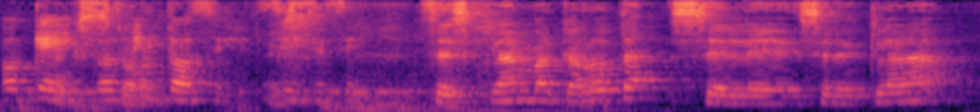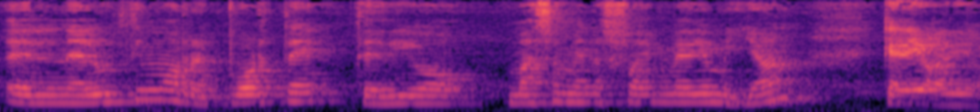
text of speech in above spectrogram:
ok, Es 2012. correcto. Sí, Es- sí, sí. Se exclama en bancarrota, se le, se le declara en el último reporte, te digo, más o menos fue medio millón. Que digo, digo,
